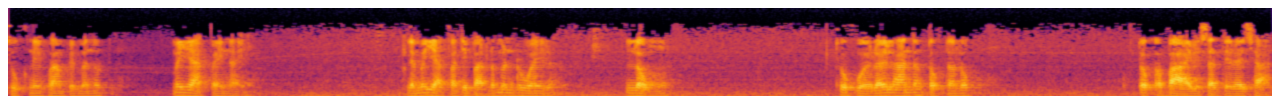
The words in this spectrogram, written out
สุขในความเป็นมนุษย์ ไม่อยากไปไหน และไม่อยากปฏิบัติแล้วมันรวยแล้ว หลง ถูกหวยร้อยล้านต้องตกนรกตกอบายเป็นสัตว์เดรัจฉาน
